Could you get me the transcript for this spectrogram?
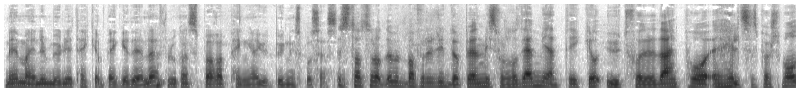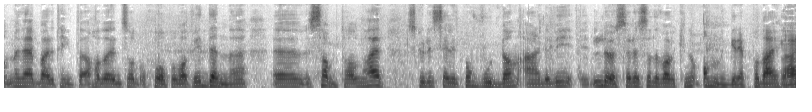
Vi mener det er mulig å tenke begge deler, for du kan spare penger i utbyggingsprosessen. Statsråd, bare for å rydde opp i en misforståelse. Jeg mente ikke å utfordre deg på eh, helsespørsmål, men jeg bare tenkte, hadde en sånn håp om at vi i denne uh, samtalen her skulle se litt på hvordan er det vi løser det. Så det var ikke noe angrep på deg. Nei,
